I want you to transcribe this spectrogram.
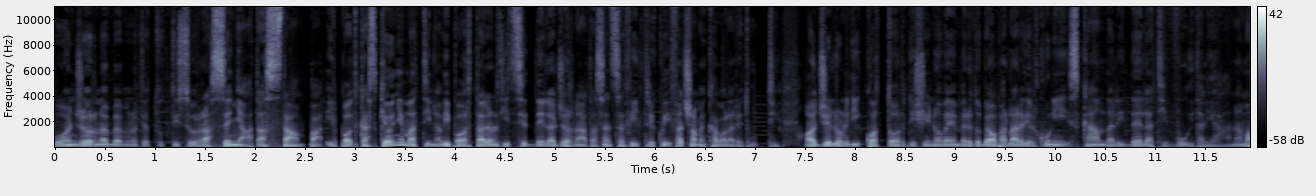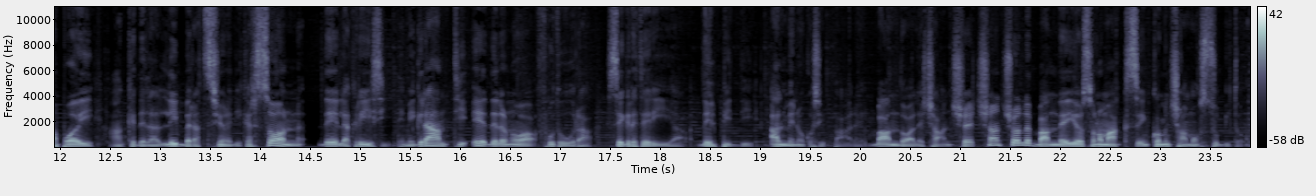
Buongiorno e benvenuti a tutti su Rassegnata Stampa, il podcast che ogni mattina vi porta le notizie della giornata senza filtri. Qui facciamo incavolare tutti. Oggi è lunedì 14 novembre, dobbiamo parlare di alcuni scandali della TV italiana, ma poi anche della liberazione di Kherson, della crisi dei migranti e della nuova futura segreteria del PD. Almeno così pare. Bando alle ciance, ciancio alle bande, io sono Max, incominciamo subito.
